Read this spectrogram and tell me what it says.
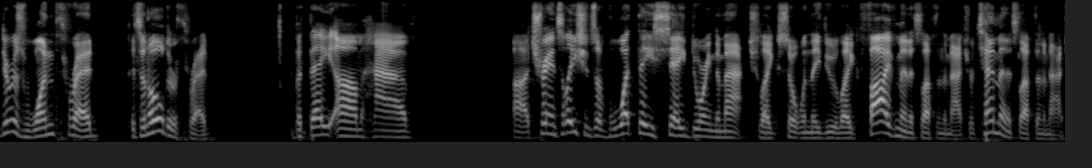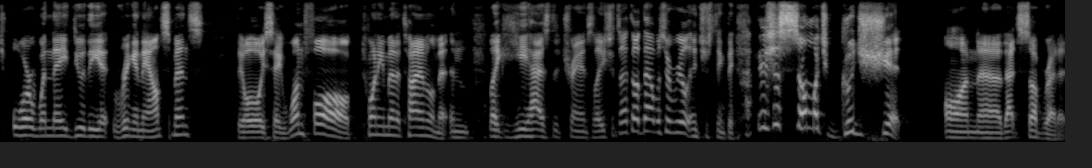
there was one thread. It's an older thread, but they um have uh, translations of what they say during the match. Like, so when they do like five minutes left in the match or 10 minutes left in the match, or when they do the ring announcements, they'll always say one fall, 20 minute time limit. And like he has the translations. I thought that was a real interesting thing. There's just so much good shit on uh, that subreddit.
